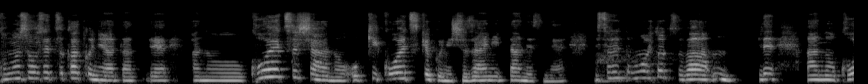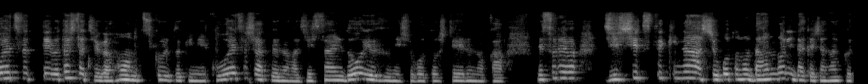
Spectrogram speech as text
この小説書くにあたって、あの、高越社の大きい高越局に取材に行ったんですね。それともう一つは、うん、で、あの、高越って私たちが本作るときに、高越社っていうのが実際にどういうふうに仕事をしているのか、で、それは実質的な仕事の段取りだけじゃなくっ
